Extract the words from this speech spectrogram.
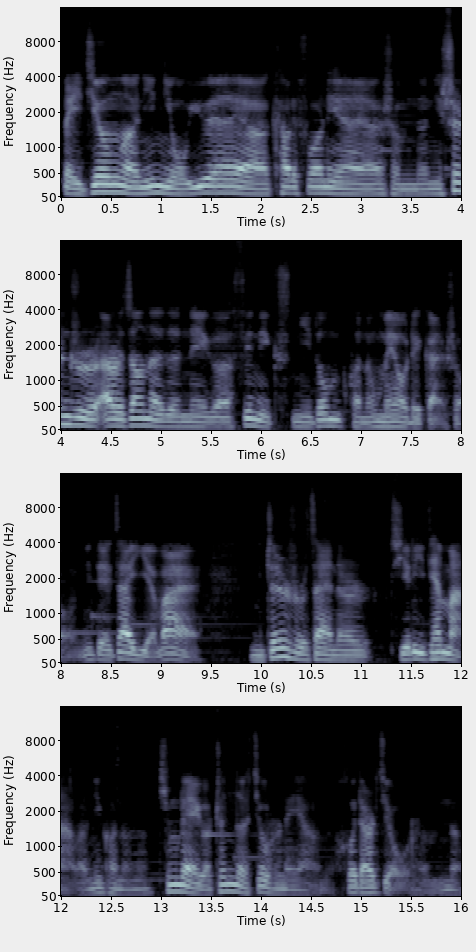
北京啊，你纽约呀、California 呀什么的，你甚至 Arizona 的那个 Phoenix，你都可能没有这感受。你得在野外。你真是在那儿骑了一天马了，你可能听这个真的就是那样的，喝点酒什么的，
